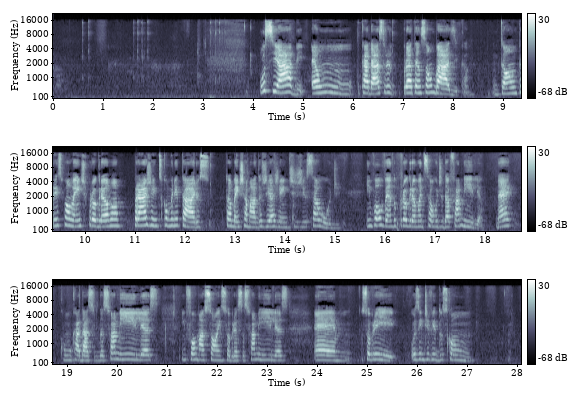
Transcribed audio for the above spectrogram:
O CIAB é um cadastro para atenção básica. Então, principalmente programa para agentes comunitários, também chamados de agentes de saúde, envolvendo o programa de saúde da família, né? Com o cadastro das famílias, informações sobre essas famílias, é, sobre os indivíduos com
